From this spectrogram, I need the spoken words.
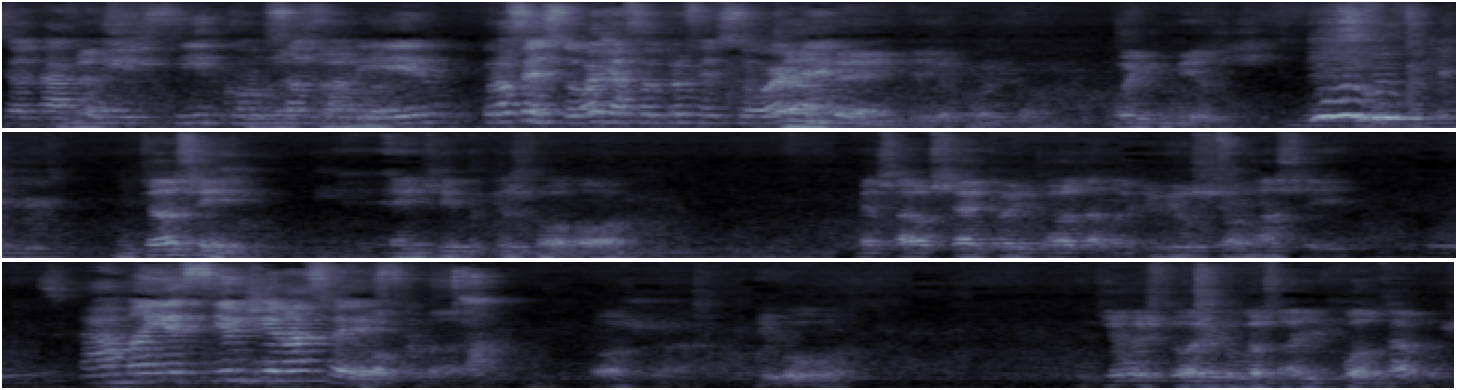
Seu Otávio Come- conhecido como sanfoneiro. Professor, já foi professor, né? Também, eu fui oito meses. Então, assim, a gente ia para aqueles forró, começava às sete, oito horas da noite e via o sol nascer. Amanhecia o dia nas festas. Lá, toca, de boa. E tinha uma história que eu gostaria de contar para os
